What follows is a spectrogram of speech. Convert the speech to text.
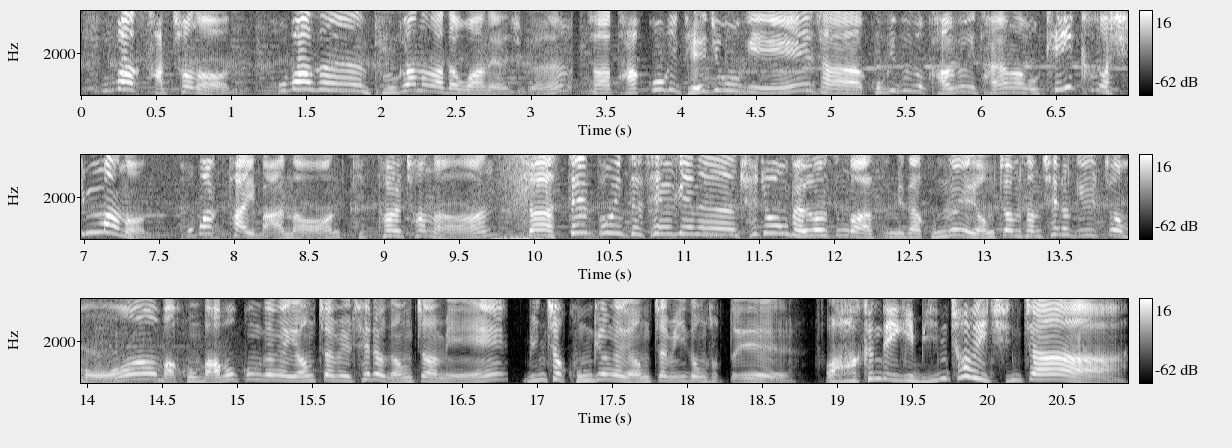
수박 4,000원. 호박은 불가능하다고 하네요 지금. 자 닭고기 돼지고기. 자 고기들도 가격이 다양하고 케이크가 10만원. 호박파이 만원. 깃털 1,000원. 자 스탯 포인트 3개는 최종 밸런스인 것 같습니다. 공격력 0.3 체력 1.5막 공- 마법 공격력 0.1 체력 0.2 민첩 공격력 0.2 이동속도 1와 근데 이게 민첩이 진짜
